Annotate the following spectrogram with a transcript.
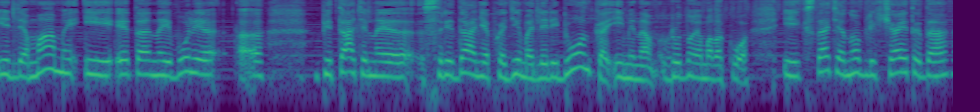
и для мамы, и это наиболее питательная среда, необходимая для ребенка, именно грудное молоко. И, кстати, оно облегчает тогда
